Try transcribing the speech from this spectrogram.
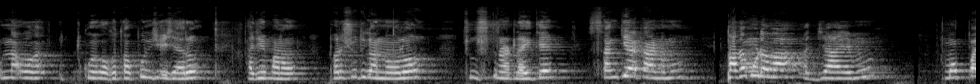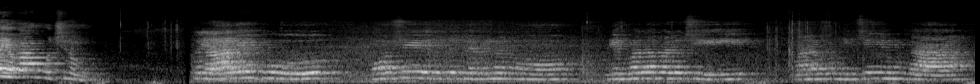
ఉన్న ఒక ఒక తప్పుని చేశారు. అది మనం పరిశుద్ధ గ్రంథంలో చూసుకున్నట్లయితే సంఖ్యాకాండము పదమూడవ అధ్యాయము ముప్పైవ వచనము. కాలేబు మనము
